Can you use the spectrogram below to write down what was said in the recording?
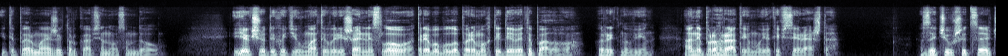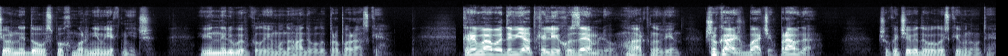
і тепер майже торкався носом доу. Якщо ти хотів мати вирішальне слово, треба було перемогти дев'ятипалого, рикнув він, а не програти йому, як і все решта. Зачувши це, чорний дов спохмурнів, як ніч. Він не любив, коли йому нагадували про поразки. Кривава дев'ятка ліг у землю, гаркнув він. Шукач бачив, правда? Шукачеві довелось кивнути.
